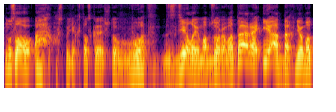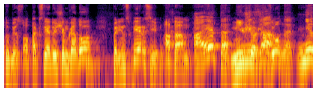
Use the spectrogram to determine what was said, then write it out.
Ну, слава... Ах, господи, я хотел сказать, что вот, сделаем обзор Аватара и отдохнем от Ubisoft. Так, в следующем году Принц Перси, а там... А это Миша внезапно не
